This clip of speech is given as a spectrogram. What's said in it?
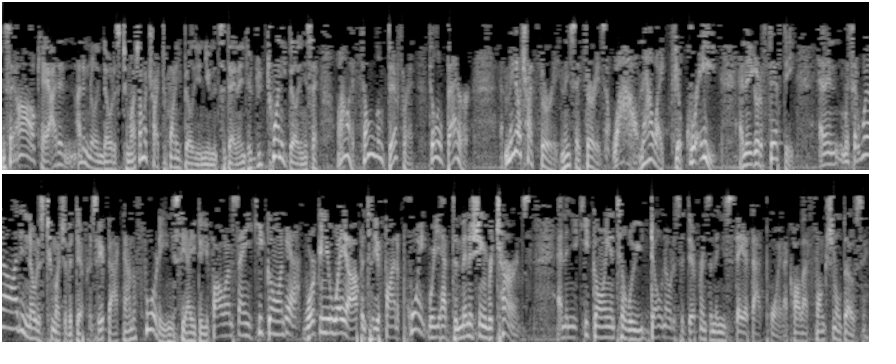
You say, oh, okay, I didn't, I didn't really notice too much. I'm going to try 20 billion units a day. Then you do 20 billion. You say, wow, I feel a little different. I feel a little better. Maybe I'll try 30. And then you say 30. You say, wow, now I feel great. And then you go to 50. And then we say, well, I didn't notice too much of a difference. So you're back down to 40, and you see how you do. You follow what I'm saying? You keep going, yeah. working your way up until you find a point where you have diminishing returns. And then you keep going until we don't notice a difference, and then you stay at that point. I call that functional dosing.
